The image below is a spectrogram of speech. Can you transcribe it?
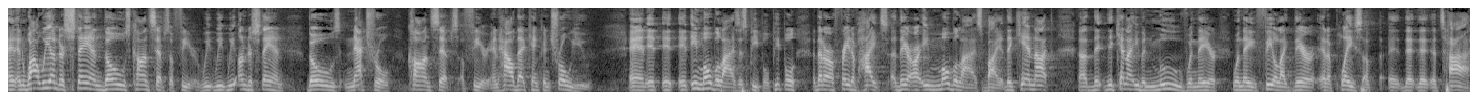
And, and while we understand those concepts of fear, we, we, we understand those natural concepts of fear and how that can control you. And it, it, it immobilizes people. People that are afraid of heights, uh, they are immobilized by it. They cannot, uh, they, they, cannot even move when they, are, when they feel like they're at a place of, uh, that, that, that's high.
